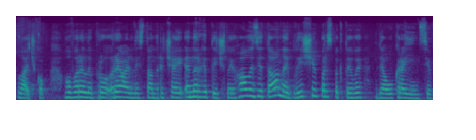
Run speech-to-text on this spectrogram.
Плачков. Говорили про реальний стан речей енергетичної галузі та найближчі перспективи для українців.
